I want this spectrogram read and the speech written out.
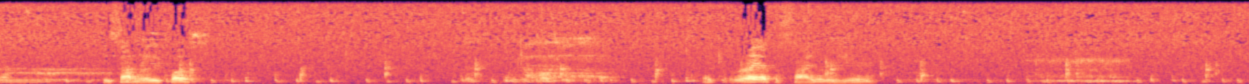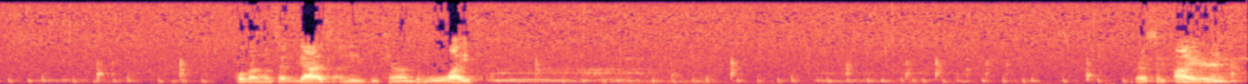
Yeah. You sound really close. Like right at the side over here. Hold on one second, guys. I need to turn on the light. There's some. Iron.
